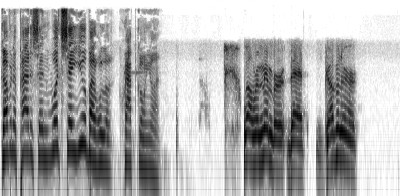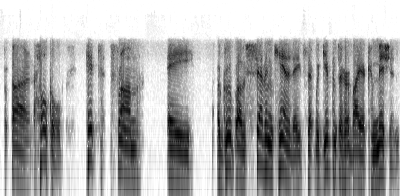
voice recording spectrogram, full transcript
Governor Paterson, what say you about all the crap going on? Well, remember that Governor uh, Hochul picked from a a group of seven candidates that were given to her by a commission.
